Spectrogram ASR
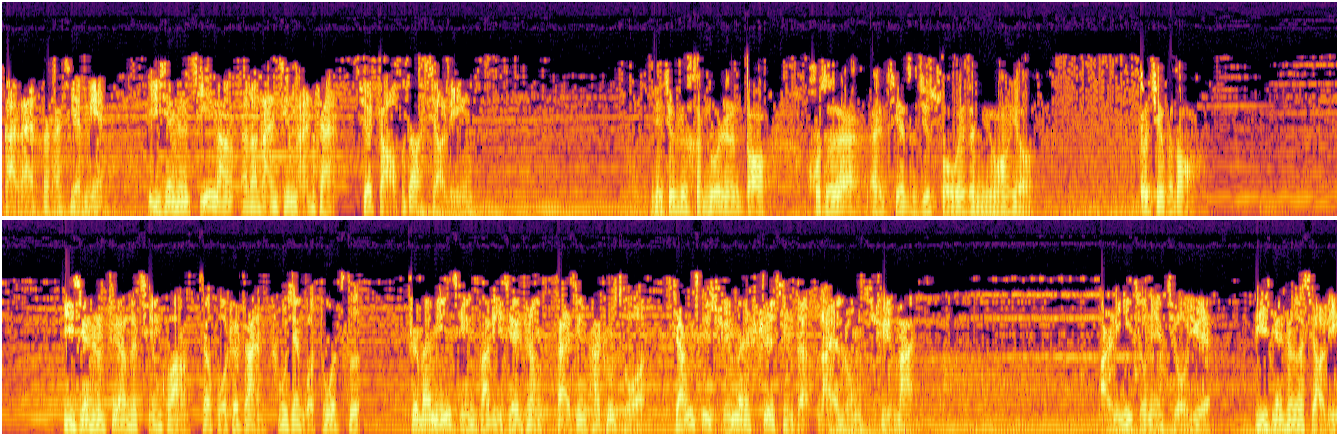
赶来和他见面。李先生急忙来到南京南站，却找不到小林。也就是很多人到火车站来接自己所谓的女网友，都接不到。李先生这样的情况在火车站出现过多次。值班民警把李先生带进派出所，详细询问事情的来龙去脉。二零一九年九月，李先生和小林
